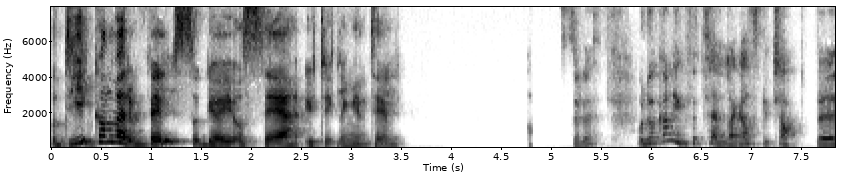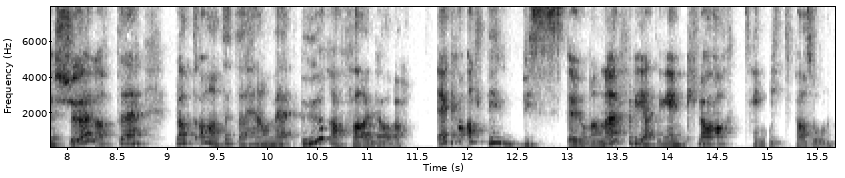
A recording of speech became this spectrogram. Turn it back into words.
Og de mm. kan være vel så gøy å se utviklingen til. Absolutt. Og da kan jeg fortelle ganske kjapt eh, sjøl at eh, bl.a. dette her med urafarger da. Jeg har alltid visst ørene, fordi jeg er en klartenkt person.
